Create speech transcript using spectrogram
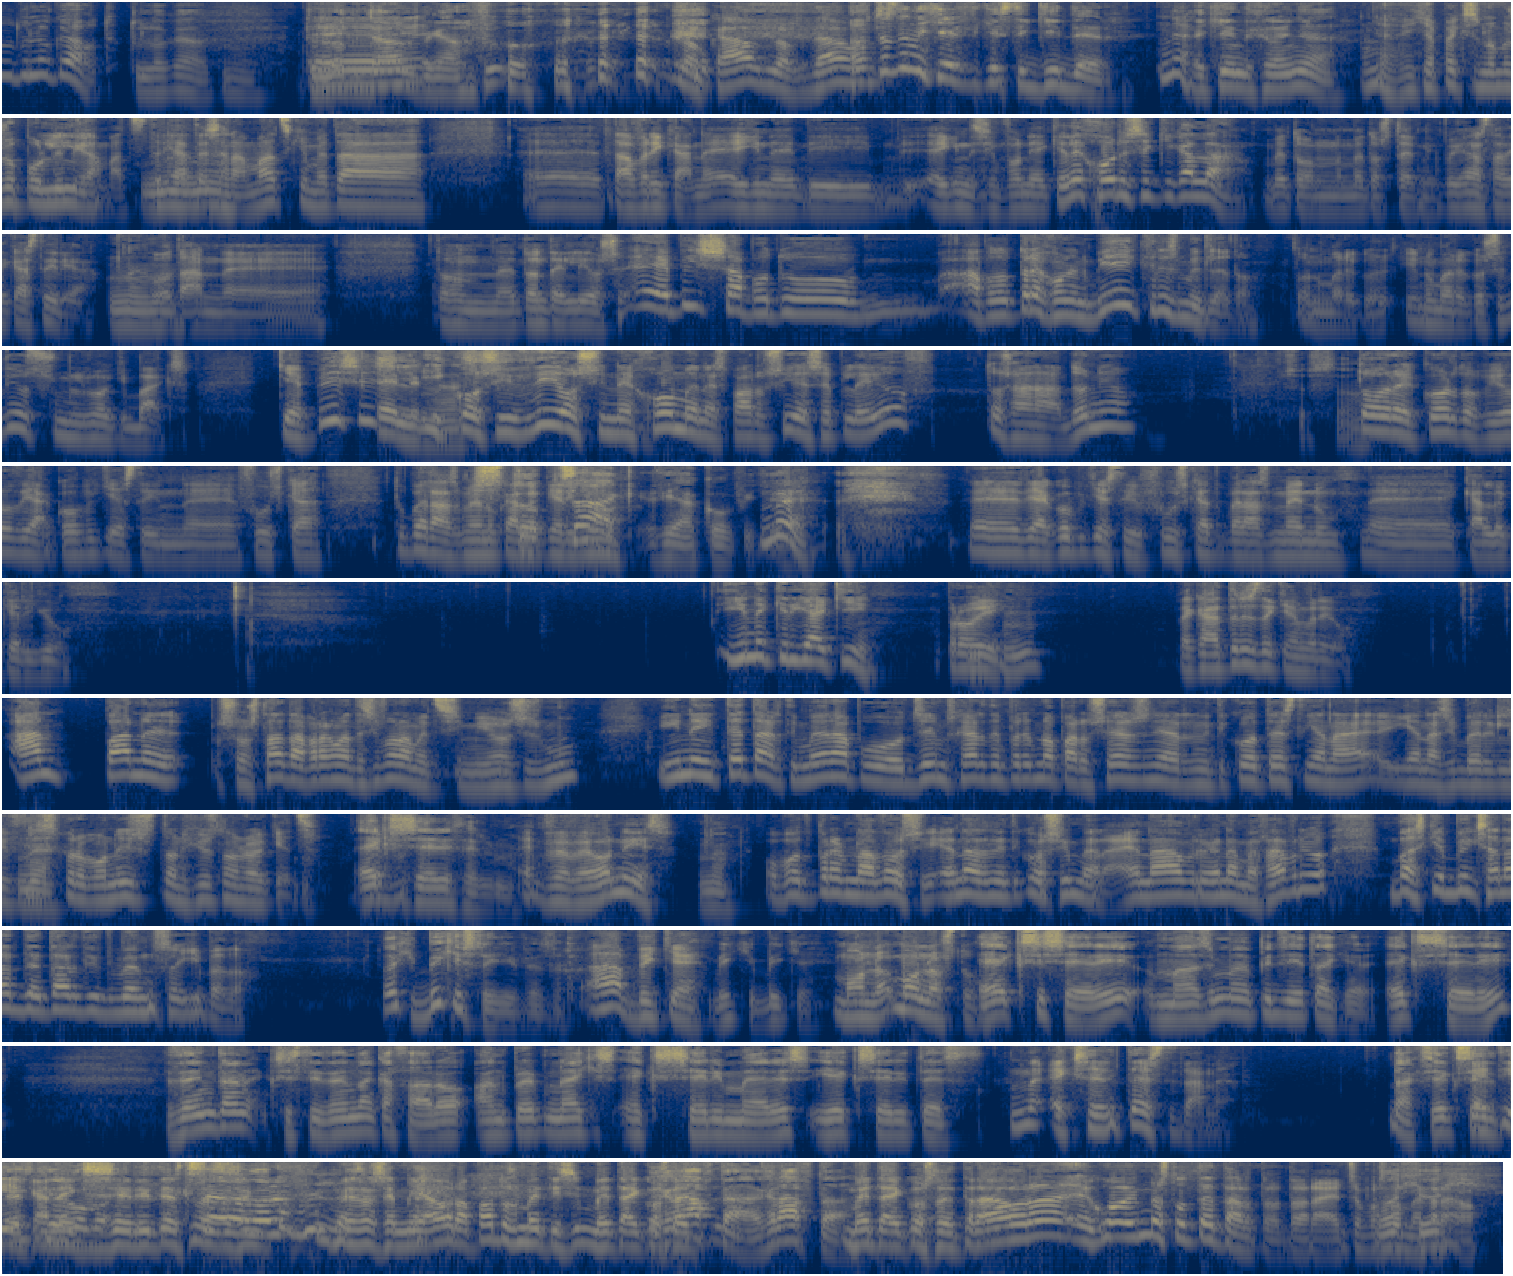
του lockout. Του lockout, ναι. Του lockdown πήγα να πω. Lockout, lockdown. Αυτός δεν είχε έρθει και στην Kinder ναι. εκείνη τη χρονιά. Ναι, είχε παίξει νομίζω πολύ λίγα μάτς. Ναι, Τρία-τέσσερα ναι. μάτς και μετά ε, τα βρήκανε. Έγινε, έγινε συμφωνία. Και δεν χώρισε και καλά με τον, με το Στέρνικ. Πήγαν στα δικαστήρια ναι. όταν ε, τον, τον τελείωσε. Ε, Επίσης από το, από το τρέχον NBA, η Chris Middleton, το νούμερο, η νούμερο 22 στους Milwaukee Bucks. Και επίσης 22 συνεχόμενες παρουσίες σε playoff το Σαν Αντώνιο. Σωστό. Το ρεκόρ το οποίο διακόπηκε στην ε, φούσκα του περασμένου Στο καλοκαιριού. Τσακ διακόπηκε. Ναι. Ε, διακόπηκε στη φούσκα του περασμένου ε, καλοκαιριού. Είναι Κυριακή πρωί, 13 Δεκεμβρίου αν πάνε σωστά τα πράγματα σύμφωνα με τις σημειώσεις μου, είναι η τέταρτη μέρα που ο James Harden πρέπει να παρουσιάσει ένα αρνητικό τεστ για να, για να συμπεριληφθεί ναι. στις προπονήσεις των Houston Rockets. Έξι σερή θέλουμε. Επιβεβαιώνει. Ναι. Οπότε πρέπει να δώσει ένα αρνητικό σήμερα, ένα αύριο, ένα μεθαύριο, μπας και μπει ξανά την Τετάρτη την Πέμπτη στο γήπεδο. Όχι, μπήκε στο γήπεδο. Α, μπήκε. Μπήκε, μπήκε. Μόνο, μόνος του. Έξι σερί μαζί με PJ Tucker. Έξι σερί. Δεν ήταν, ξεστή, δεν ήταν καθαρό αν πρέπει να έχεις έξι σερί μέρες ή έξι σερί τεστ. Ναι, εξαιρετέ ήταν. Εντάξει, έξι Ε, σερί τι τεστ. έκανε εγώ- έξι σερίτες Ξέρω, μέσα, ρε σε- φίλε. μέσα σε μία ώρα. Πάντως με, τις- με, τα 20 Γράφτα, γράφτα. με τα 24 ώρα, εγώ είμαι στο τέταρτο τώρα, έτσι όπως τα Όχι, μετράω. όχι.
